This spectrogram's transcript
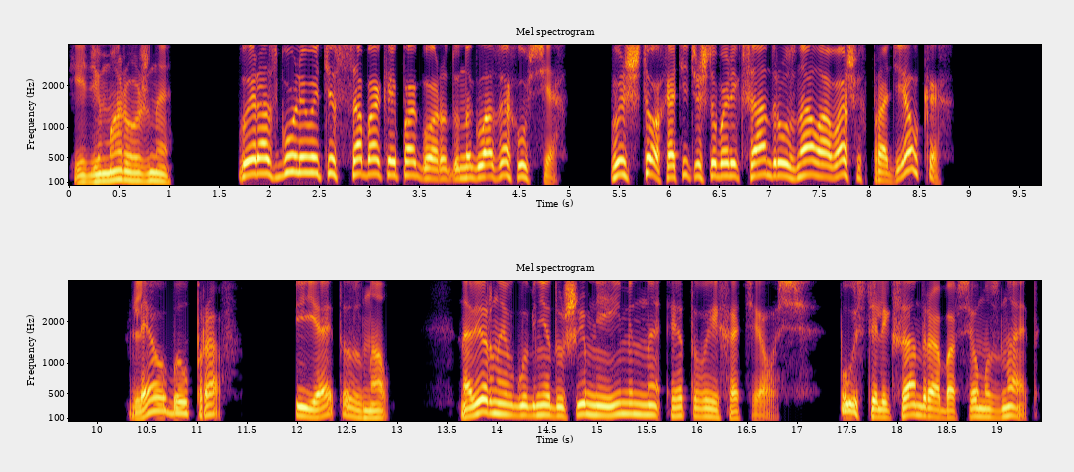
«Еди мороженое». «Вы разгуливаете с собакой по городу на глазах у всех. Вы что, хотите, чтобы Александра узнала о ваших проделках?» Лео был прав. И я это знал. Наверное, в глубине души мне именно этого и хотелось. Пусть Александра обо всем узнает.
